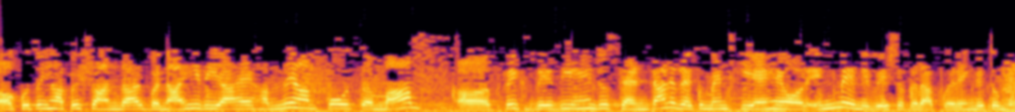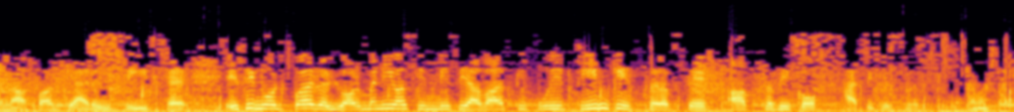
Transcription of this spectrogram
को तो यहाँ पे शानदार बना ही दिया है। हमने आपको तमाम पिक्स दे दिए हैं जो सेंटा ने रेकमेंड किए हैं। और इनमें निवेश अगर आप करेंगे तो मुनाफा ठीक है। इसी नोट पर योरमनी और सिमबीसी आवाज़ की पूरी टीम की तरफ़ से आप सभी को हैप्पी क्रिसमस नमस्कार।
